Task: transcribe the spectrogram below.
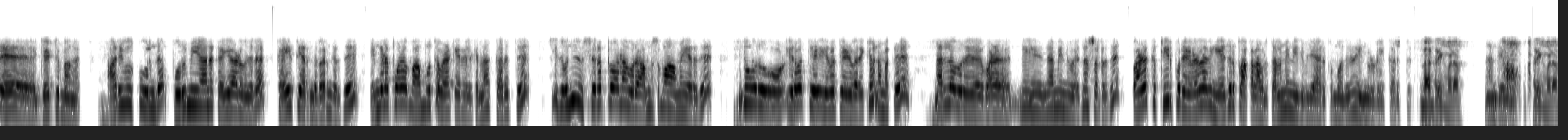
ஜட்ஜுமாங்க அறிவு கூர்ந்த பொறுமையான கையாளுவதில் கை தேர்ந்தவர்ங்கிறது எங்களை போல ம- மூத்த வழக்கறிஞர்களுக்கு கருத்து. இது வந்து சிறப்பான ஒரு அம்சமாக அமையிறது. இன்னும் ஒரு இருபத்தேழு இருபத்தேழு வரைக்கும் நமக்கு நல்ல ஒரு வழ mean, என்ன சொல்றது வழக்கு தீர்ப்புரைகள் எல்லாம் நீங்க எதிர்பார்க்கலாம். ஒரு தலைமை நீதிபதியா இருக்கும்போது எங்களுடைய கருத்து. நன்றிங்க மேடம். நன்றி நன்றிங்க மேடம்.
